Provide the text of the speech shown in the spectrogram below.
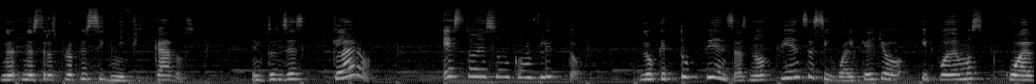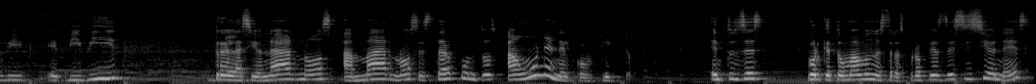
nuestros propios significados. Entonces, claro, esto es un conflicto. Lo que tú piensas, no piensas igual que yo y podemos eh, vivir, relacionarnos, amarnos, estar juntos, aún en el conflicto. Entonces, porque tomamos nuestras propias decisiones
